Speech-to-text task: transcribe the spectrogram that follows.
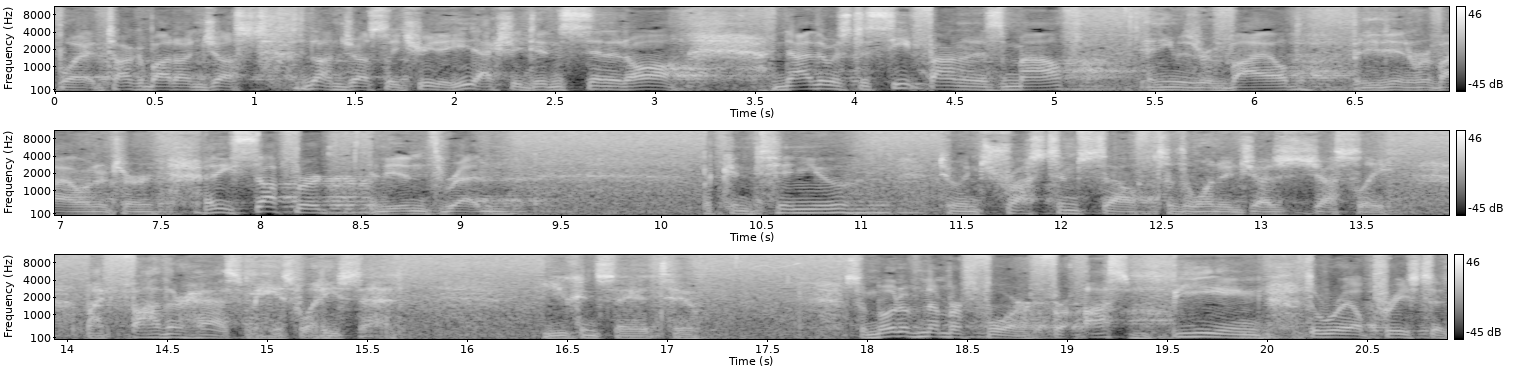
Boy, talk about unjust, unjustly treated. He actually didn't sin at all. Neither was deceit found in his mouth, and he was reviled, but he didn't revile in return. And he suffered, and he didn't threaten but continue to entrust himself to the one who judges justly. My Father has me, is what he said. You can say it too. So, motive number four for us being the royal priesthood,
